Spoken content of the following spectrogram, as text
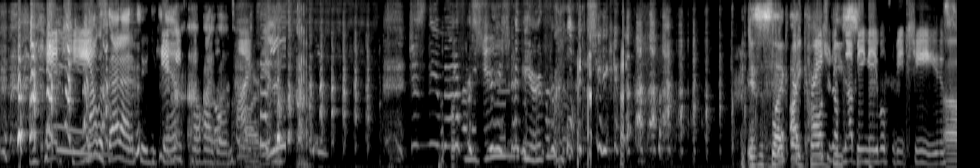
You can't cheat. Not with that attitude, you can't can't. Oh, hi, Golden. Frustration I'm from watching. It's just like I can't Frustration be. of not being able to be cheese. Uh,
